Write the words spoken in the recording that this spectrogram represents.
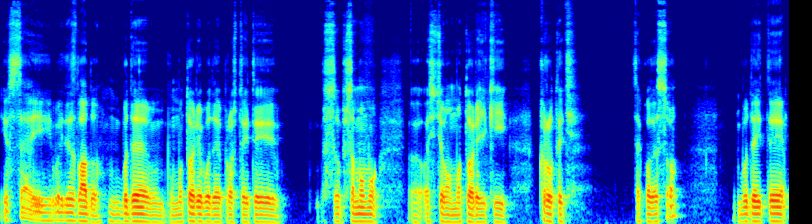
І все, і вийде з ладу. Буде, в моторі буде просто йти в самому е, ось цьому моторі, який крутить це колесо. Буде йти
